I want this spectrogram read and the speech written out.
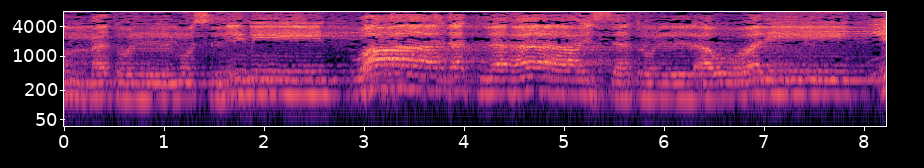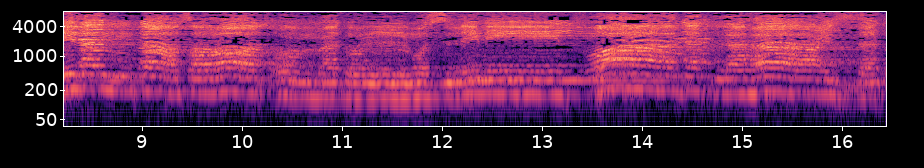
أمة المسلمين. وعادت لها عزة الأولين. إذا انتصرت أمة المسلمين. وعادت لها عزة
